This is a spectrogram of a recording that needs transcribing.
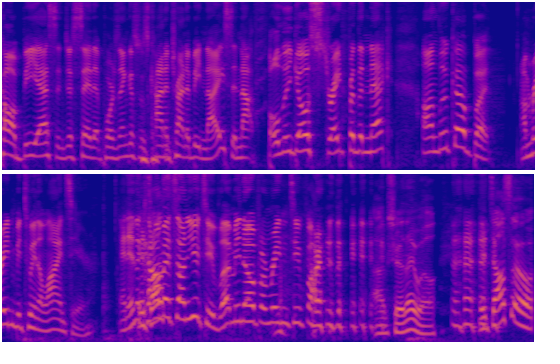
call BS and just say that Porzingis was kind of trying to be nice and not fully go straight for the neck on Luka, but I'm reading between the lines here. And in the It's comments on YouTube, let me know if I'm reading too far into the. I'm sure they will. It's also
